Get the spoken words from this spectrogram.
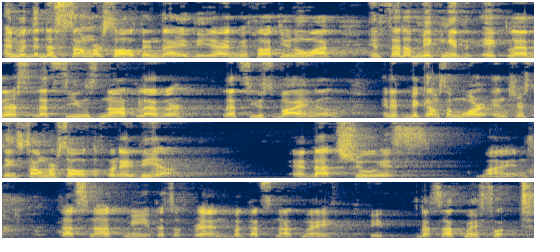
And we did the somersault in the idea, and we thought, you know what? Instead of making it eight leathers, let's use not leather, let's use vinyl, and it becomes a more interesting somersault of an idea. And that shoe is mine. That's not me, that's a friend, but that's not my feet. That's not my foot.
